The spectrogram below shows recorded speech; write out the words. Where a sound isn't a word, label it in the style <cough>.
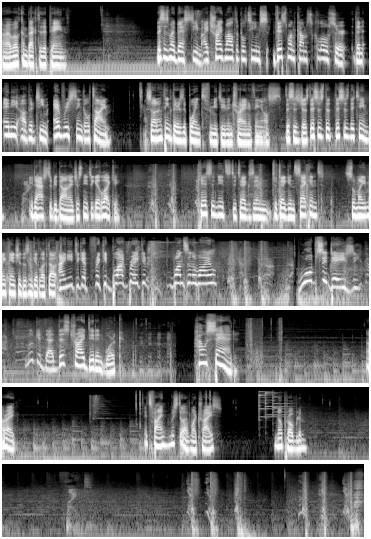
Alright, welcome back to the pain. This is my best team. I tried multiple teams. This one comes closer than any other team every single time. So I don't think there is a point for me to even try anything else. This is just this is the this is the team. It has to be done. I just need to get lucky. Casey needs to tag in to tag in second, so my my Kenshi doesn't get locked out. I need to get freaking block breaker once in a while. Whoopsie daisy! Look at that. This try didn't work. How sad. All right. It's fine. We still have more tries. No problem.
